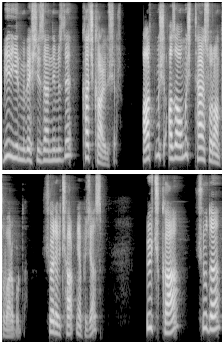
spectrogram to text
1.25 izlendiğimizde kaç K'ya düşer? Artmış azalmış ters orantı var burada. Şöyle bir çarpma yapacağız. 3K şunu da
